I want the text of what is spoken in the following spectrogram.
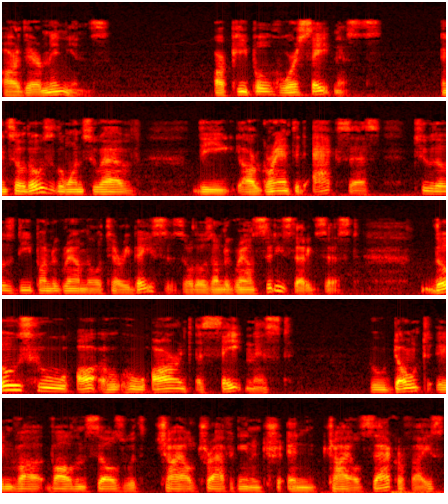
are their minions, are people who are Satanists. And so those are the ones who have the are granted access to those deep underground military bases or those underground cities that exist. Those who are who, aren't a Satanist, who don't involve, involve themselves with child trafficking and, tr- and child sacrifice,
